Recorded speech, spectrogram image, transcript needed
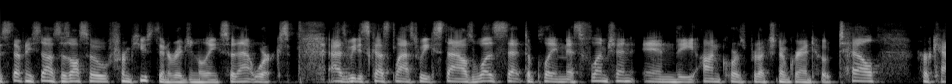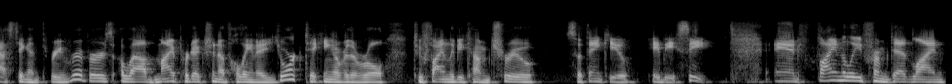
Stephanie Styles is also from Houston originally, so that works. As we discussed last week, Styles was set to play Miss Flaemmchen in the Encore's production of Grand Hotel. Her casting in Three Rivers allowed my prediction of Helene Yorke taking over the role to finally become true. So thank you, ABC. And finally, from Deadline,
